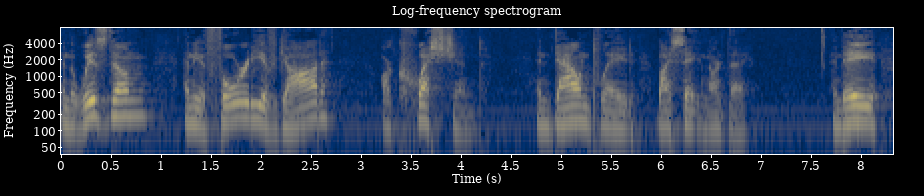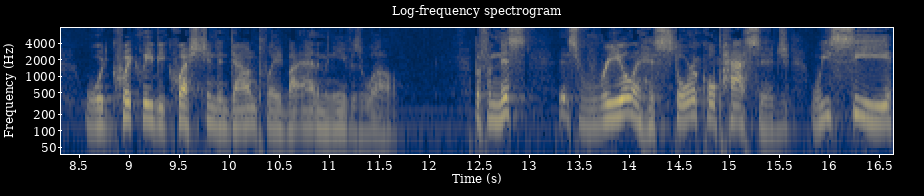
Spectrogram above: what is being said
and the wisdom and the authority of God are questioned and downplayed by Satan, aren't they? And they would quickly be questioned and downplayed by Adam and Eve as well. But from this, this real and historical passage, we see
